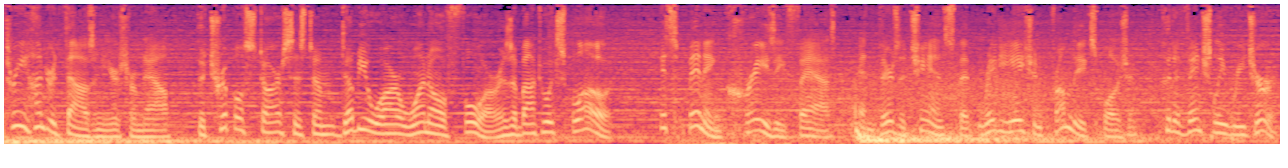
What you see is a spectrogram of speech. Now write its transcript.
300,000 years from now, the triple star system WR 104 is about to explode. It's spinning crazy fast, and there's a chance that radiation from the explosion could eventually reach Earth.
